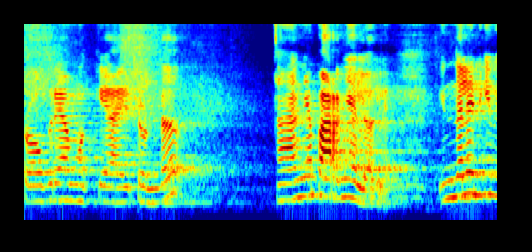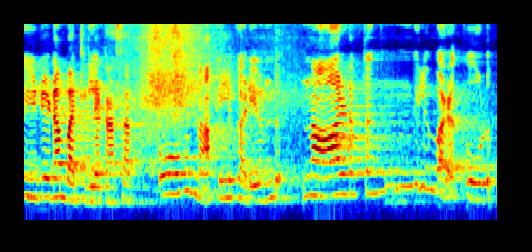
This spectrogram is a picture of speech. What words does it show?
പ്രോഗ്രാം ഒക്കെ ആയിട്ടുണ്ട്. ഞാൻ പറഞ്ഞല്ലോ അല്ലേ? ഇന്നലെ എനിക്ക് വീഡിയോ ഇടാൻ പറ്റില്ല കേട്ടോ ഓ നാക്കിൽ കടിയുണ്ട്. നാരിടത്തെങ്കിലും വഴക്കോടും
